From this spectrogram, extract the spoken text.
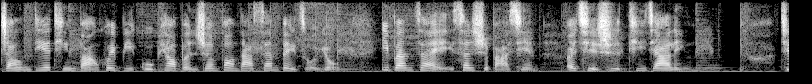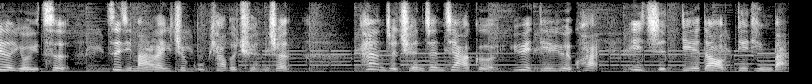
涨跌停板会比股票本身放大三倍左右。一般在三十八仙，而且是 T 加零。记得有一次自己买了一只股票的权证，看着权证价格越跌越快，一直跌到跌停板，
